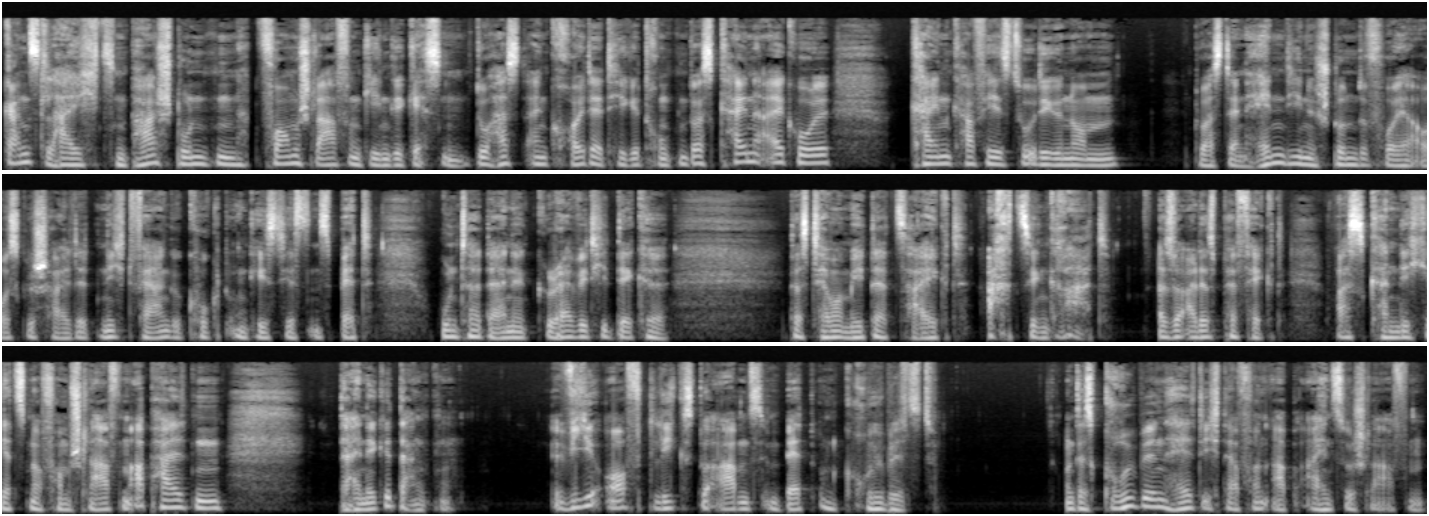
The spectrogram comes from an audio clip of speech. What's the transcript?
ganz leicht ein paar Stunden vorm Schlafengehen gegessen. Du hast einen Kräutertee getrunken. Du hast keinen Alkohol, keinen Kaffee zu dir genommen. Du hast dein Handy eine Stunde vorher ausgeschaltet, nicht ferngeguckt und gehst jetzt ins Bett unter deine Gravity-Decke. Das Thermometer zeigt 18 Grad. Also alles perfekt. Was kann dich jetzt noch vom Schlafen abhalten? Deine Gedanken. Wie oft liegst du abends im Bett und grübelst? Und das Grübeln hält dich davon ab, einzuschlafen.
